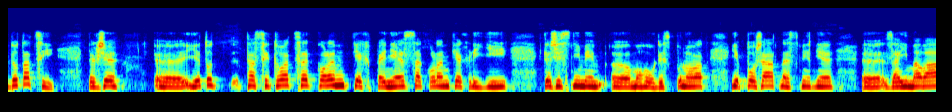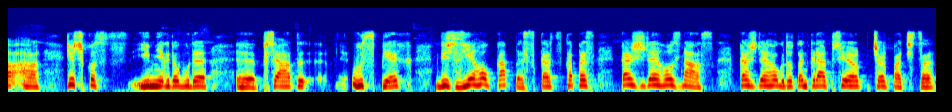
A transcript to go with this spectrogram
dotací. Takže Eh, je to ta situace kolem těch peněz a kolem těch lidí, kteří s nimi eh, mohou disponovat, je pořád nesmírně eh, zajímavá a těžko jim někdo bude eh, přát úspěch, když z jeho kapes, kapes každého z nás, každého, kdo tenkrát přijel k čerpačce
